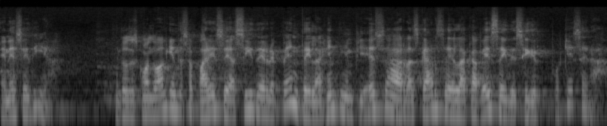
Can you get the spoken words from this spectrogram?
en ese día. Entonces cuando alguien desaparece así de repente, la gente empieza a rasgarse la cabeza y decir, ¿por qué será?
